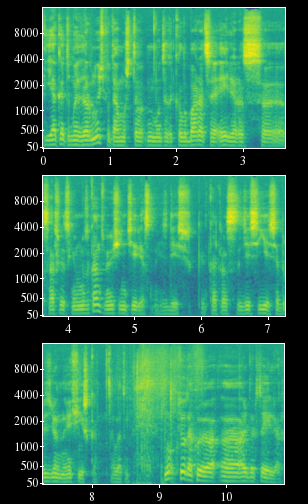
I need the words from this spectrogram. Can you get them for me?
я к этому вернусь, потому что вот эта коллаборация Эйлера с, со шведскими музыкантами очень интересная. Здесь как раз здесь есть определенная фишка в этом. Ну, кто такой э, Альберт Эйлер?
